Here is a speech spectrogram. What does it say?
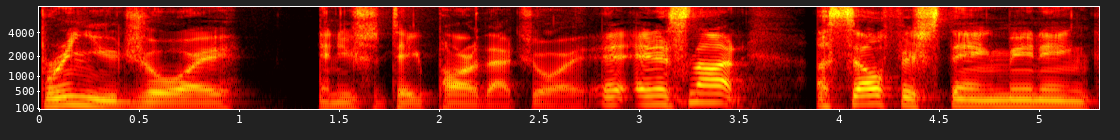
bring you joy, and you should take part of that joy. And, and it's not a selfish thing, meaning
